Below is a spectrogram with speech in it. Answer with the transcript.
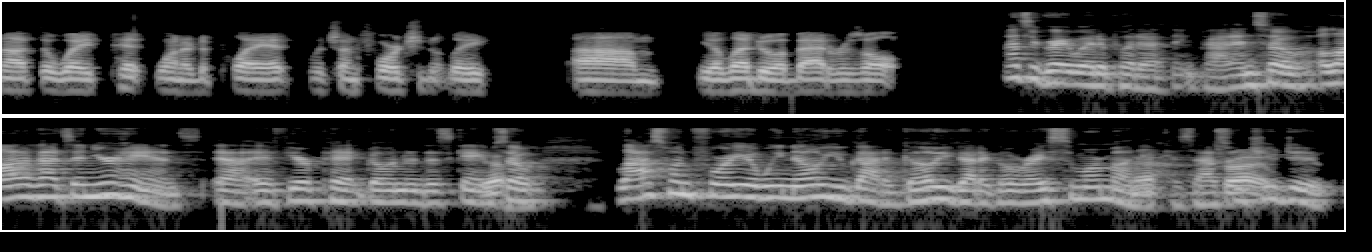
not the way Pitt wanted to play it, which unfortunately, um, you know, led to a bad result. That's a great way to put it, I think, Pat. And so a lot of that's in your hands uh, if you're Pitt going into this game. Yep. So last one for you. We know you got to go. You got to go raise some more money because yeah, that's, that's right. what you do.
